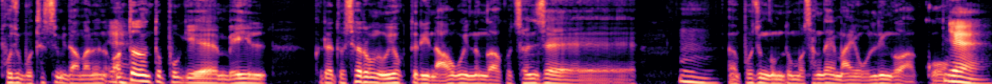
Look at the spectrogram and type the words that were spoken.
보지 못했습니다만은 예. 어떤 또 보기에 매일 그래도 새로운 의혹들이 나오고 있는 것 같고 전세 음. 어, 보증금도 뭐 상당히 많이 올린 것 같고 예.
